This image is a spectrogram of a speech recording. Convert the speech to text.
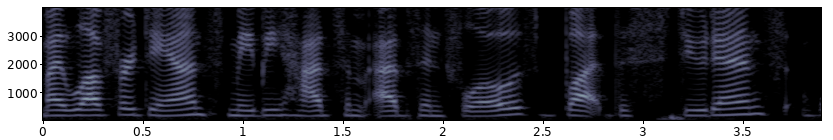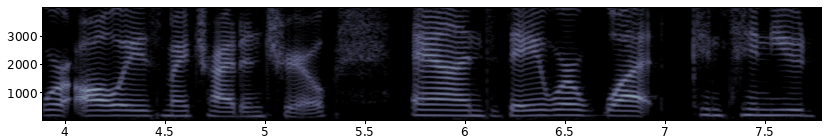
My love for dance maybe had some ebbs and flows, but the students were always my tried and true. And they were what continued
